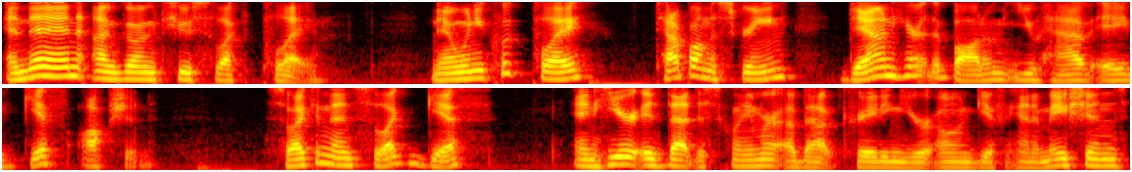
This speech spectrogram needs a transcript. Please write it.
and then I'm going to select play. Now when you click play, tap on the screen, down here at the bottom you have a GIF option. So I can then select GIF and here is that disclaimer about creating your own GIF animations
